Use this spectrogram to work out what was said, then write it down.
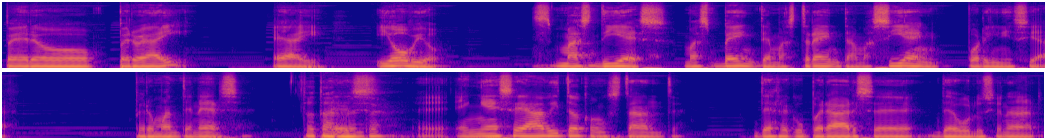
pero, pero es ahí. Es ahí. Y obvio, más 10, más 20, más 30, más 100 por iniciar. Pero mantenerse. Totalmente. Es, eh, en ese hábito constante de recuperarse, de evolucionar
